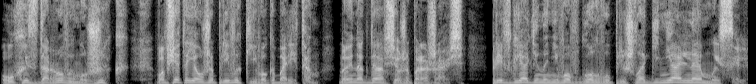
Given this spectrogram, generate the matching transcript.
«Ух и здоровый мужик! Вообще-то я уже привык к его габаритам, но иногда все же поражаюсь. При взгляде на него в голову пришла гениальная мысль,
